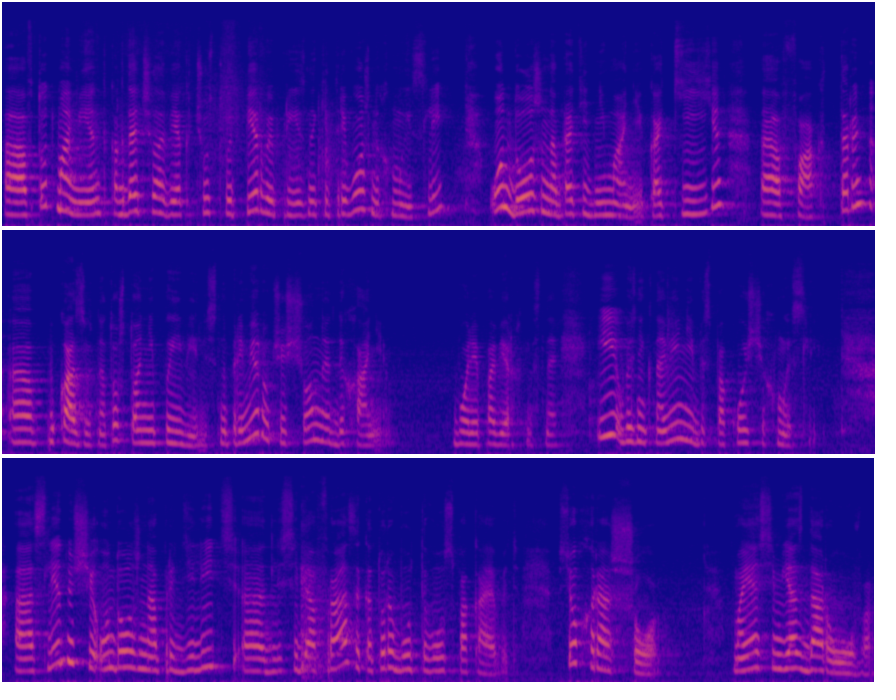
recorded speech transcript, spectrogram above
А, в тот момент, когда человек чувствует первые признаки тревожных мыслей, он должен обратить внимание, какие э, факторы э, указывают на то, что они появились. Например, учащенное дыхание – более поверхностное, и возникновение беспокоящих мыслей. А, следующее, он должен определить а, для себя фразы, которые будут его успокаивать. Все хорошо, моя семья здорова,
